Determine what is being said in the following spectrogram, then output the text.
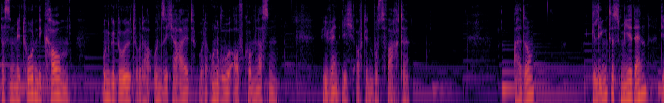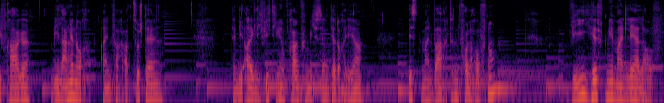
Das sind Methoden, die kaum Ungeduld oder Unsicherheit oder Unruhe aufkommen lassen, wie wenn ich auf den Bus warte. Also, Gelingt es mir denn, die Frage, wie lange noch, einfach abzustellen? Denn die eigentlich wichtigen Fragen für mich sind ja doch eher, ist mein Warten voller Hoffnung? Wie hilft mir mein Leerlauf?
